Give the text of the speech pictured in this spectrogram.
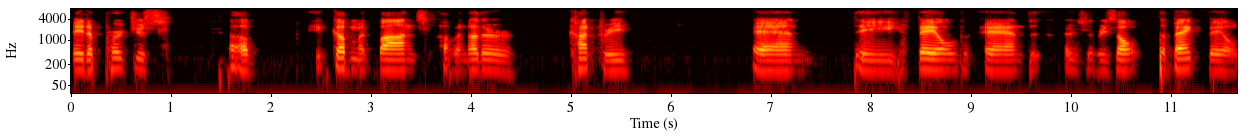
made a purchase of government bonds of another country and they failed, and as a result, the bank failed.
